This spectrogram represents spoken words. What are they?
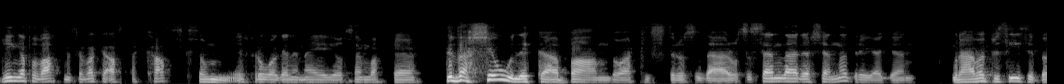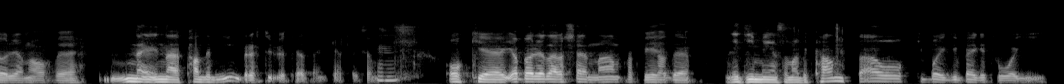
ringa på vattnet. Sen vart det Asta Kask som frågade mig och sen vart det diverse olika band och artister och så där. Och så sen lärde jag känna Dregen. Och det här var precis i början av eh, när, när pandemin bröt ut helt enkelt. Liksom. Mm. Och eh, jag började lära känna honom för att vi hade lite gemensamma bekanta och bägge, bägge två i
